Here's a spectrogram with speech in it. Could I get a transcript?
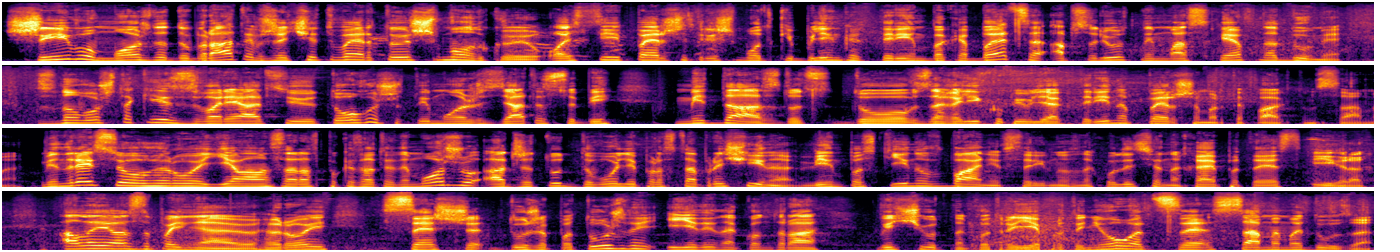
Шиву можна добрати вже четвертою шмонкою. Ось ці перші три шмотки Блінк, Актарін, БКБ це абсолютний must-have на думі. Знову ж таки, з варіацією того, що ти можеш взяти собі Мідас до, до взагалі купівлі Актаріна першим артефактом саме. Вінрейс цього героя я вам зараз показати не можу, адже тут доволі проста причина. Він постійно в бані все рівно знаходиться на хай ПТС іграх. Але я вас запевняю, герой все ще дуже потужний, і єдина контра відчутна, котра є проти нього, це саме медуза.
